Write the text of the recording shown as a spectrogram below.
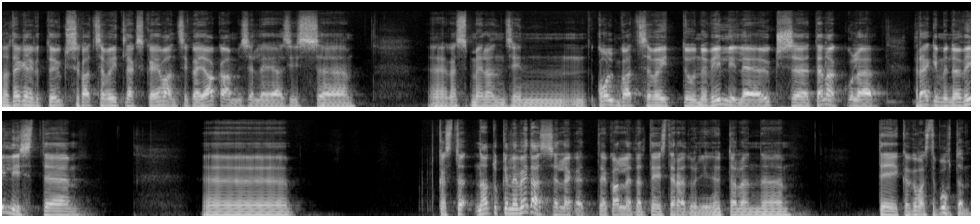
no tegelikult üks katsevõit läks ka Evansiga jagamisele ja siis äh, äh, kas meil on siin kolm katsevõitu Neville'ile ja üks äh, Tänakule. räägime Neville'ist. kas ta natukene vedas sellega, et Kalle talt eest ära tuli, nüüd tal on tee ikka kõvasti puhtam?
